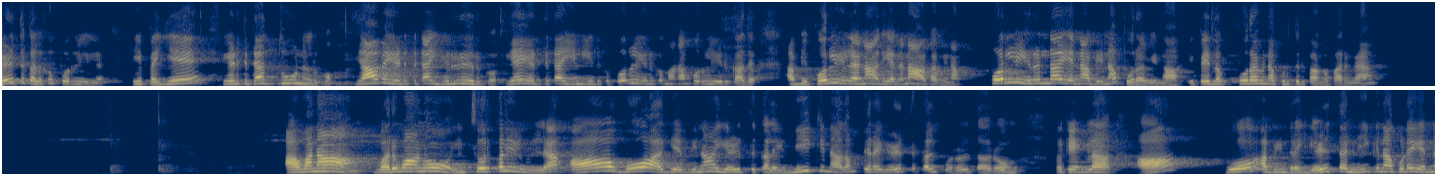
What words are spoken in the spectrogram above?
எழுத்துக்களுக்கு பொருள் இல்லை. இப்ப ஏ எடுத்துட்டா தூண் இருக்கும். யாவை எடுத்துட்டா இரு இருக்கும். ஏ எடுத்துட்டா இன். இதுக்கு பொருள் இருக்குமானா பொருள் இருக்காது. அப்படி பொருள் இல்லைன்னா அது என்னன்னா அகவினா. பொருள் இருந்தா என்ன அப்படின்னா புறவினா. இப்ப இதுல புறவினா கொடுத்துருப்பாங்க பாருங்க. அவனா வருவானோ இச்சொற்களில் உள்ள ஆ ஓ ஆகிய வினா எழுத்துக்களை நீக்கினாலும் பிற எழுத்துக்கள் பொருள் தரும். ஓகேங்களா? ஆ ஓ அப்படின்ற எழுத்தை நீக்கினா கூட என்ன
